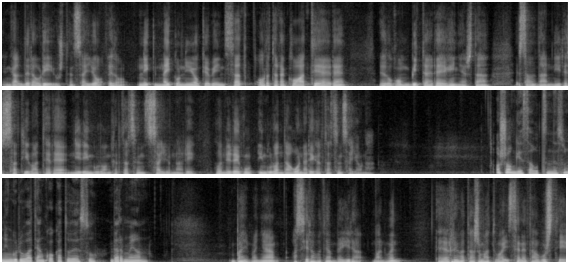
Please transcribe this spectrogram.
galdera hori usten zaio, edo nik nahiko nioke behintzat horretarako atea ere, edo gonbita ere egin, ez da? Ez alda nire zati bat ere, nire inguruan gertatzen zaionari, edo nire gu- inguruan dagoenari gertatzen zaiona. Oso ongi ezagutzen duzu inguru batean kokatu duzu, Bermeon. Bai, baina hasiera batean begira, banuen herri bat asmatua izen eta guzti.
